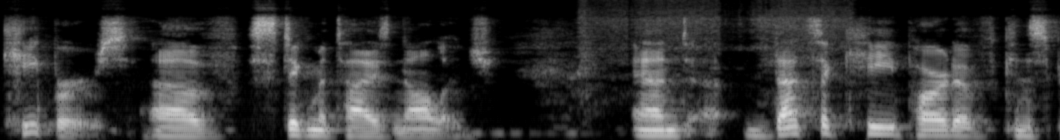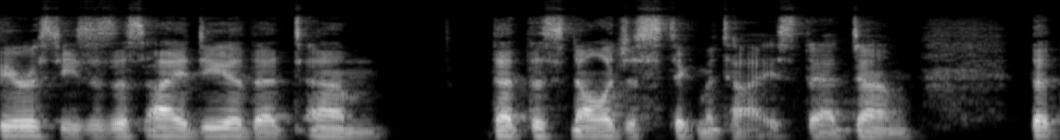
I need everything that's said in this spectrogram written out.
keepers of stigmatized knowledge. And that's a key part of conspiracies is this idea that um, that this knowledge is stigmatized, that um, that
